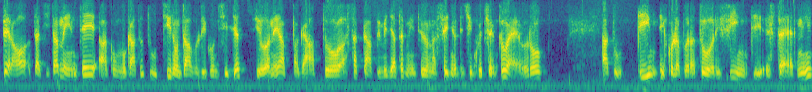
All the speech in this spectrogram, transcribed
però tacitamente ha convocato tutti in un tavolo di conciliazione ha pagato, ha staccato immediatamente un assegno di 500 euro a tutti i collaboratori finti esterni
